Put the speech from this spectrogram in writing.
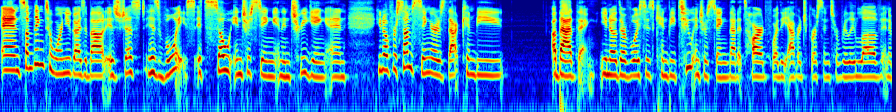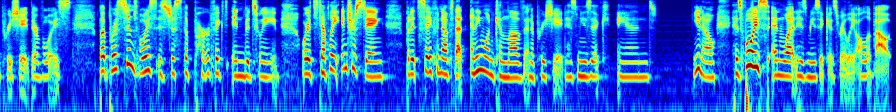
And something to warn you guys about is just his voice. It's so interesting and intriguing. And, you know, for some singers, that can be a bad thing. You know, their voices can be too interesting that it's hard for the average person to really love and appreciate their voice. But Briston's voice is just the perfect in between, where it's definitely interesting, but it's safe enough that anyone can love and appreciate his music and, you know, his voice and what his music is really all about.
